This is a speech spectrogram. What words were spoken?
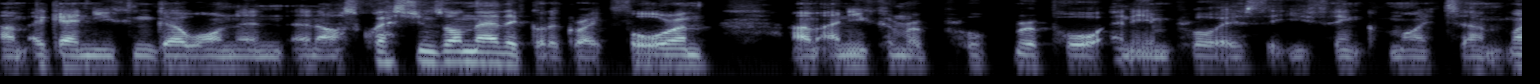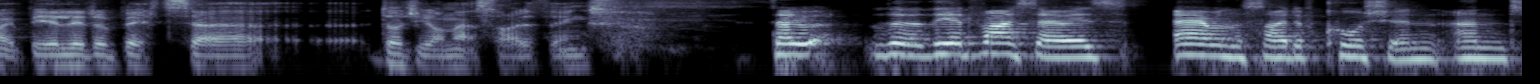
Um, again, you can go on and, and, ask questions on there. They've got a great forum, um, and you can report, report, any employers that you think might um, might be a little bit uh, dodgy on that side of things. So the the advice there is err on the side of caution and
